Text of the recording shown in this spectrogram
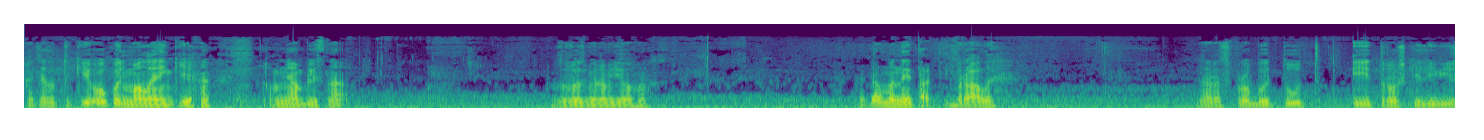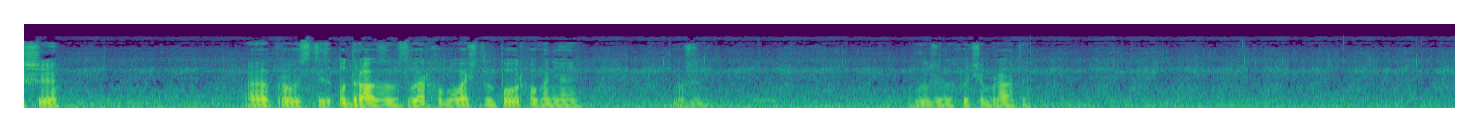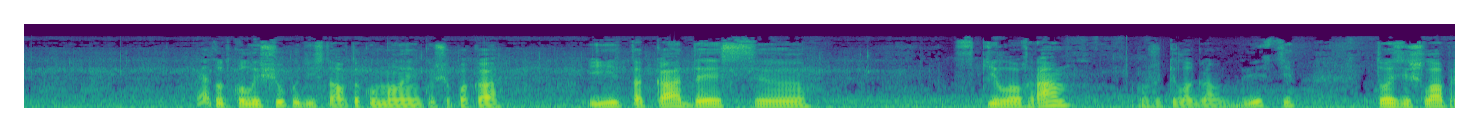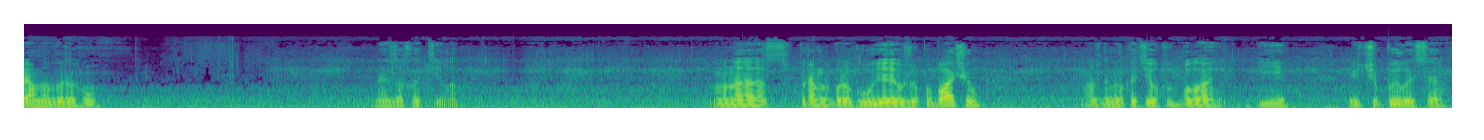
Хотя тут такий окунь маленький, у мене блісна з розміром його. Хоча в мене і так брали. Зараз спробую тут і трошки лівіше провести одразу зверху, бо бачите, він поверху ганяє. Може глибше не хоче брати. Я тут коли щуку дістав таку маленьку щупака. І така десь е, з кілограм, може кілограм 200, то зійшла прямо на берегу. Не захотіла. Мене прямо на берегу я її вже побачив. Можна мілкотів тут була і відчепилася.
